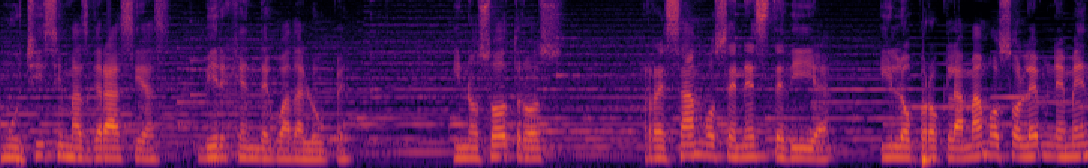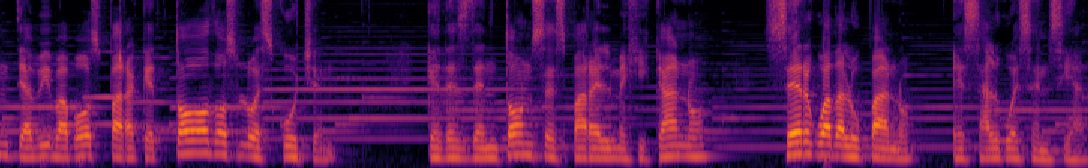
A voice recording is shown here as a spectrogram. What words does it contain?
Muchísimas gracias, Virgen de Guadalupe. Y nosotros rezamos en este día y lo proclamamos solemnemente a viva voz para que todos lo escuchen, que desde entonces para el mexicano ser guadalupano es algo esencial.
